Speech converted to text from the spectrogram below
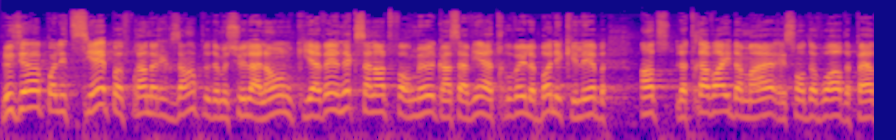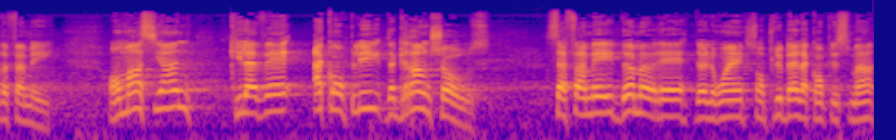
Plusieurs politiciens peuvent prendre exemple de M. Lalonde, qui avait une excellente formule quand ça vient à trouver le bon équilibre entre le travail de maire et son devoir de père de famille. On mentionne qu'il avait accompli de grandes choses. Sa famille demeurait de loin son plus bel accomplissement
